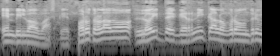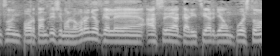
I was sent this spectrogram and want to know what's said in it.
en Bilbao Basket. Por otro lado, Loid de Guernica logró un triunfo importantísimo en Logroño que le hace acariciar ya un puesto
